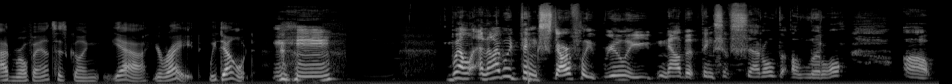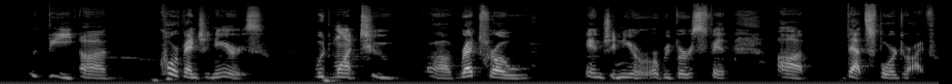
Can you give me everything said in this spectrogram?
Admiral Vance is going, "Yeah, you're right, we don't." hmm Well, and I would think Starfleet really, now that things have settled a little, uh, the uh, Corps of Engineers would want to uh, retro engineer or reverse fit uh, that spore drive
